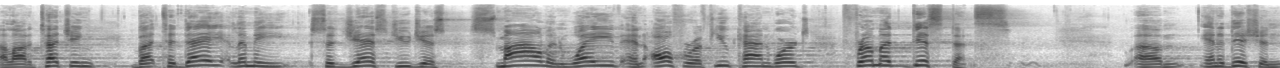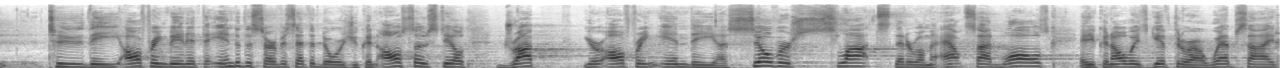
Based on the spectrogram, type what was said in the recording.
a lot of touching. But today, let me suggest you just smile and wave and offer a few kind words from a distance. Um, in addition, to the offering being at the end of the service at the doors. You can also still drop your offering in the uh, silver slots that are on the outside walls, and you can always give through our website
